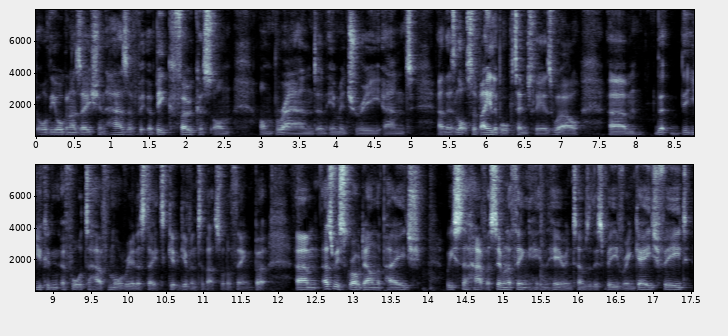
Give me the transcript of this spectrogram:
or the organization has a, a big focus on on brand and imagery and and there's lots available potentially as well um, that, that you can afford to have more real estate given to that sort of thing. But um, as we scroll down the page we still have a similar thing in here in terms of this Viva Engage feed.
